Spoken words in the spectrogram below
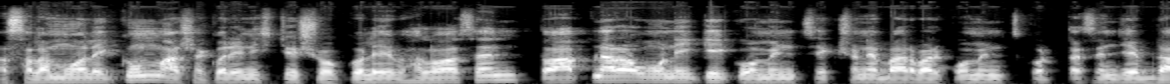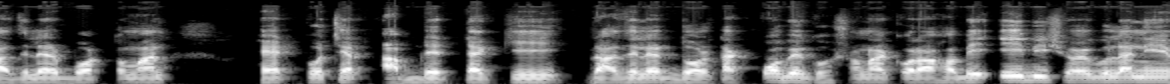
আসসালামু আলাইকুম। আশা করি নিশ্চয়ই সকলে ভালো আছেন। তো আপনারা অনেকেই কমেন্ট সেকশনে বারবার কমেন্টস করতেছেন যে ব্রাজিলের বর্তমান হেড কোচের আপডেটটা কি? ব্রাজিলের দলটা কবে ঘোষণা করা হবে? এই বিষয়গুলো নিয়ে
